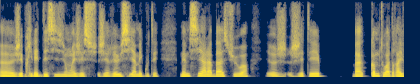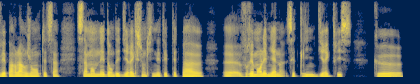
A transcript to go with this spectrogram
j'ai pris les décisions et j'ai réussi à m'écouter. Même si à la base, tu vois, j'étais bah, comme toi, drivé par l'argent, peut-être ça, ça m'emmenait dans des directions qui n'étaient peut-être pas vraiment les miennes. Cette ligne directrice que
